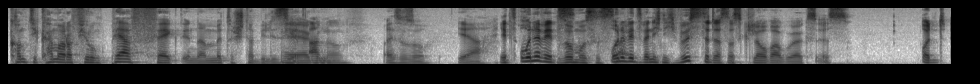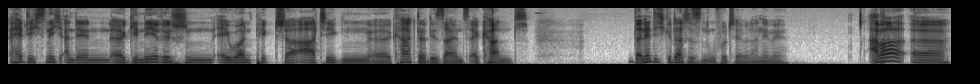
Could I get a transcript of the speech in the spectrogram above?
kommt die Kameraführung perfekt in der Mitte stabilisiert Ja, an. genau. Also so, ja. Jetzt ohne Witz. So muss es Ohne sein. Witz, wenn ich nicht wüsste, dass das Cloverworks ist. Und hätte ich es nicht an den äh, generischen A1-Picture-artigen äh, Charakterdesigns erkannt, dann hätte ich gedacht, es ist ein UFO-Table-Anime. Aber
